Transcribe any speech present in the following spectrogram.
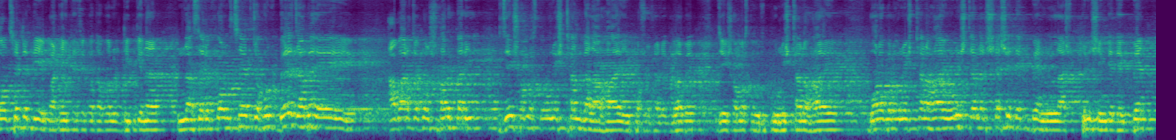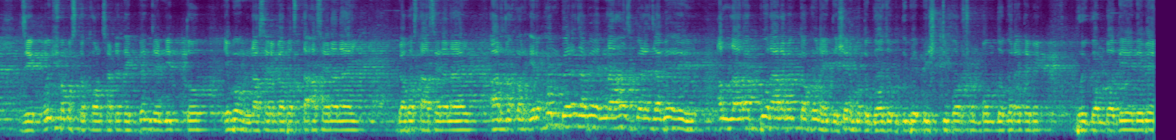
কনসার্টে দিয়ে পাঠাইতেছে, কথা বলেন ঠিক কিনা? নাচের কনসার্ট যখন বেড়ে যাবে আবার যখন সরকারি যে সমস্ত অনুষ্ঠান গালা হয়, প্রশাসনিকভাবে যে সমস্ত অনুষ্ঠান হয়, বড় বড় অনুষ্ঠান হয়, অনুষ্ঠানের শেষে দেখবেন লাস্ট ফিনিশিংয়ে দেখবেন যে ওই সমস্ত কনসার্টে দেখবেন যে নৃত্য এবং নাচের ব্যবস্থা আছে না নাই, ব্যবস্থা আছে না নাই। আর যখন এরকম বেড়ে যাবে, নাচ বেড়ে যাবে, আল্লাহ রাব্বুল আলামিন তখন এই দেশের মতো গজব দিবে, বৃষ্টি বর্ষণ বন্ধ করে দেবে, ভূমিকম্প দিয়ে দেবে,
